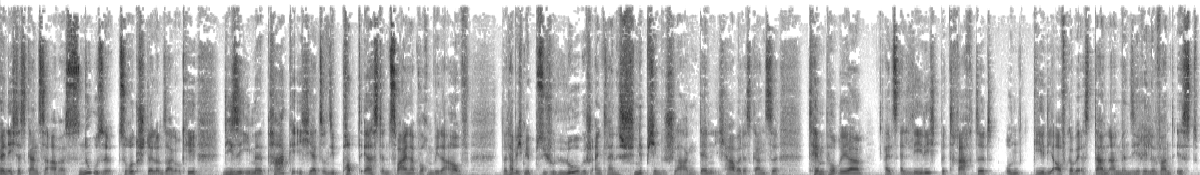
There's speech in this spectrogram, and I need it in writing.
Wenn ich das Ganze aber snooze, zurückstelle und sage, okay, diese E-Mail parke ich jetzt und sie poppt erst in zweieinhalb Wochen wieder auf, dann habe ich mir psychologisch ein kleines Schnippchen geschlagen, denn ich habe das Ganze temporär als erledigt betrachtet und gehe die Aufgabe erst dann an, wenn sie relevant ist.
